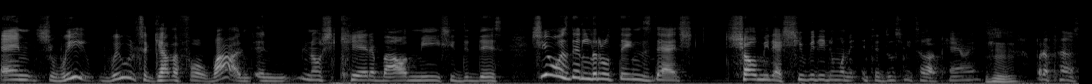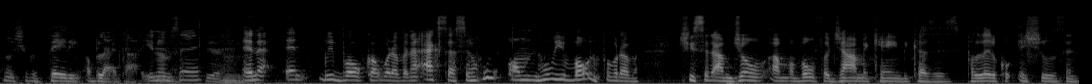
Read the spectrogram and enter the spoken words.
And she, we we were together for a while, and, and you know she cared about me. She did this. She always did little things that sh- showed me that she really didn't want to introduce me to her parents, mm-hmm. but her parents knew she was dating a black guy. You know what I'm saying? Yeah. Mm. And I, and we broke up, whatever. And I asked her, I said, "Who um who are you voting for, whatever?" She said, "I'm Joe. I'm voting for John McCain because his political issues and."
